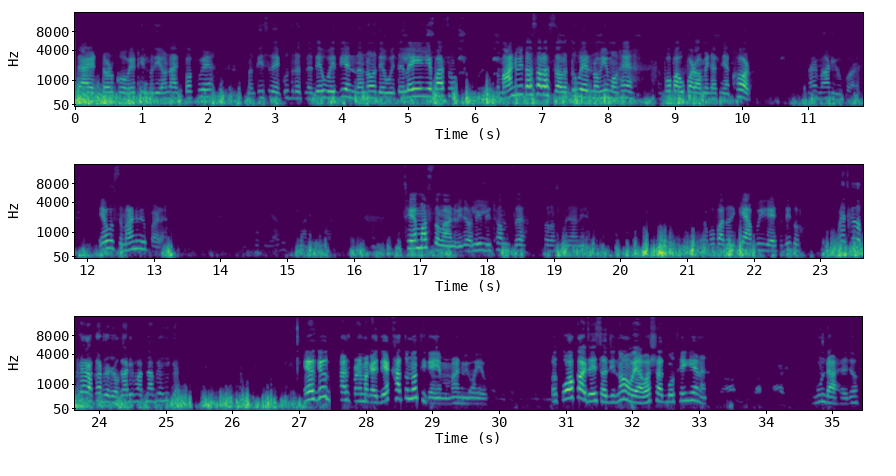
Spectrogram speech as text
ટાયર તડકો વેઠીને બધી અનાજ પકવે અને તીસરે કુદરતને દેવું હોય દે ને ન દેવું હોય તો લઈ લઈએ પાછું. માંડવી તો સરસ હવે તુવેરનો વીમો હે પપ્પા ઉપાડવા માંડ્યા ત્યાં ખડ. નહીં માંડી ઉપાડે. એવું છે માંડવી ઉપાડે? છોકરી આવે ને માંડી ઉપાડે. છે મસ્ત માંડવી જો લીલી છમ છે સરસ મજાની. પપ્પા તો ક્યાં પૂઈ ગયા છે દીકરો? મેં કીધું ફેરા કરી દેજો ગાડીમાં ના બેસી કે. એ કીધું પણ એમાં કઈ દેખાતું નથી કઈ એમાં માંડવી હોય એવું. પણ કોક જ હશે હજી ન હોય આ વરસાદ બહુ થઈ ગયા ને. મુંડા છે જો.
